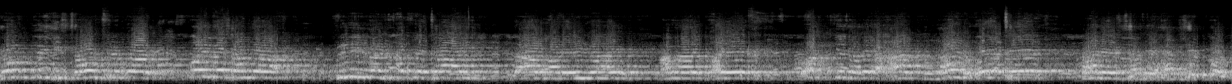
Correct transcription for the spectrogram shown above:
সম্প্রীতি সহনশীলতার পরিবেশ আমরা বিনির্মাণ করতে চাই। তার মানে এই নয়, আমার ভাইয়ের রক্তে যাদের হাত লাল হয়েছে, তাদের সাথে হ্যান্ডশেক করব।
